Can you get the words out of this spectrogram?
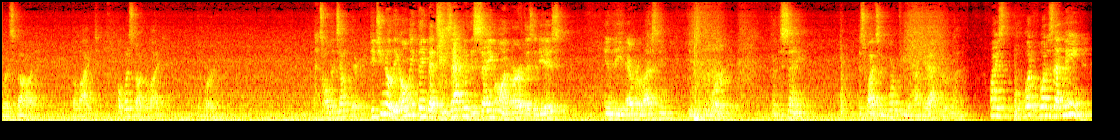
was God the light. What was God the light? The Word. That's all that's out there. Did you know the only thing that's exactly the same on earth as it is in the everlasting is the Word? They're the same. That's why it's important for you to have the accurate one. Why is what what does that mean?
